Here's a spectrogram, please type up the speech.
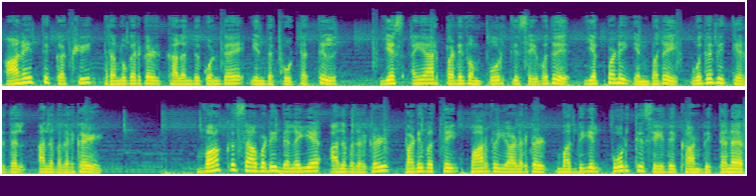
அனைத்து கட்சி பிரமுகர்கள் கலந்து கொண்ட இந்த கூட்டத்தில் எஸ்ஐஆர் படிவம் பூர்த்தி செய்வது எப்படி என்பதை உதவி தேர்தல் அலுவலர்கள் வாக்குச்சாவடி நிலைய அலுவலர்கள் படிவத்தை பார்வையாளர்கள் மத்தியில் பூர்த்தி செய்து காண்பித்தனர்.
